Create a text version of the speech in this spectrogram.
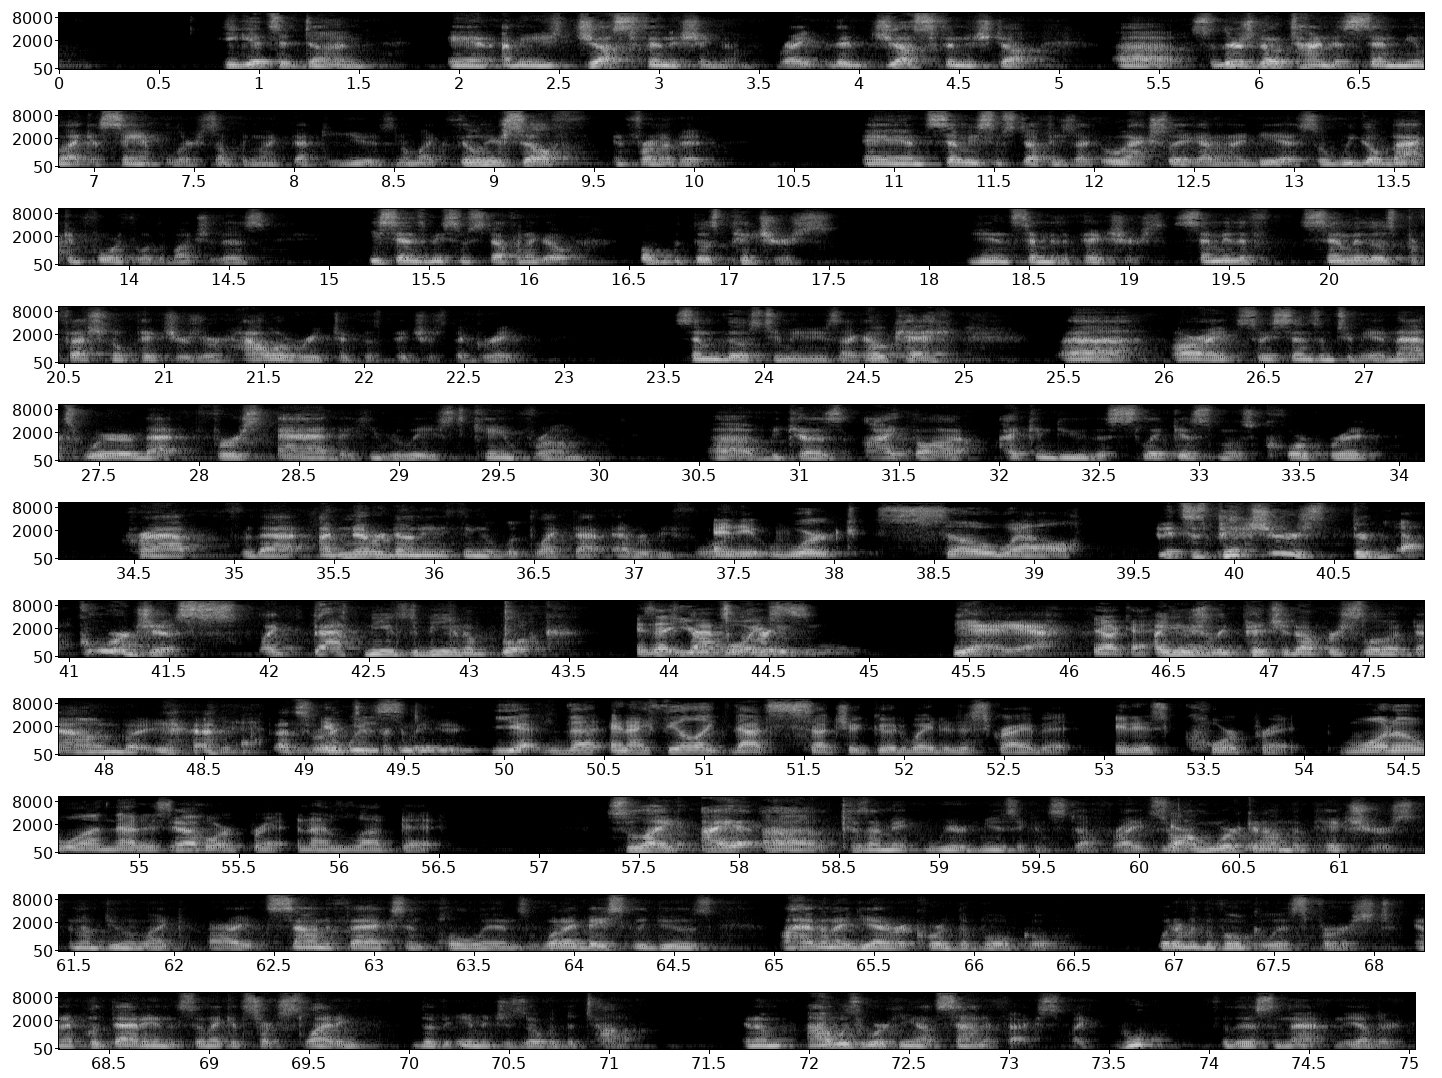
he gets it done. And I mean, he's just finishing them, right? They're just finished up. Uh, so there's no time to send me like a sample or something like that to use. And I'm like, film yourself in front of it and send me some stuff. He's like, oh, actually, I got an idea. So we go back and forth with a bunch of this. He sends me some stuff, and I go, oh, but those pictures. You didn't send me the pictures. Send me the send me those professional pictures, or however he took those pictures. They're great. Send those to me. And he's like, okay, uh, all right. So he sends them to me, and that's where that first ad that he released came from, uh, because I thought I can do the slickest, most corporate crap for that. I've never done anything that looked like that ever before. and it worked so well. And it's his pictures. They're Yeah. gorgeous. Like that needs to be in a book. Is that your voice? crazy. Yeah, yeah. Okay. I usually pitch it up or slow it down, but yeah, Yeah. that's what It I was- typically do. Yeah, that and I feel like that's such a good way to describe it. It is corporate. 101 that is Yeah. corporate and I loved it. So like I uh because I make weird music and stuff, right? So Yeah. I'm working on the pictures and I'm doing like, all right, sound effects and pull-ins. What I basically do is I have an idea, I record the vocal, whatever the vocal is first, and I put that in so then I can start sliding the images over the top. And I'm, I was working out sound effects, like whoop for this and that and the other.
